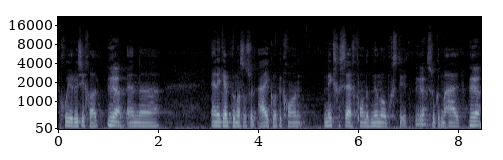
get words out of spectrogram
goede ruzie gehad. Ja. En, en ik heb toen als een soort eikel heb ik gewoon niks gezegd, gewoon dat nummer opgestuurd. Ja. Zoek het maar uit. Ja.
